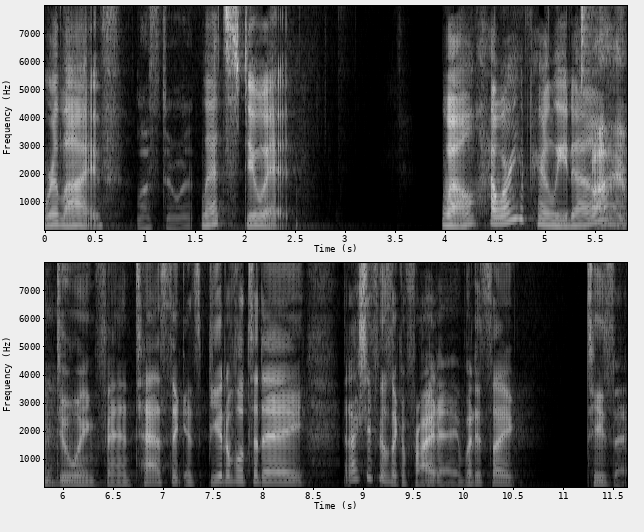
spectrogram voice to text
We're live. Let's do it. Let's do it. Well, how are you, Perlito? I am doing fantastic. It's beautiful today. It actually feels like a Friday, but it's like Tuesday.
